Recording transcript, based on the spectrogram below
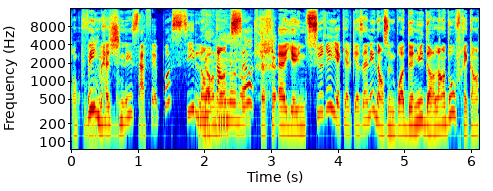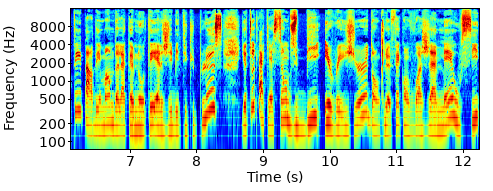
Donc, vous pouvez imaginer, ça fait pas si longtemps non, que non, ça. non, fait. Euh, il y a eu une tuerie il y a quelques années dans une boîte de nuit d'Orlando fréquentée par des membres de la communauté LGBTQ+. Il y a toute la question du bi-erasure, donc le fait qu'on voit jamais aussi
